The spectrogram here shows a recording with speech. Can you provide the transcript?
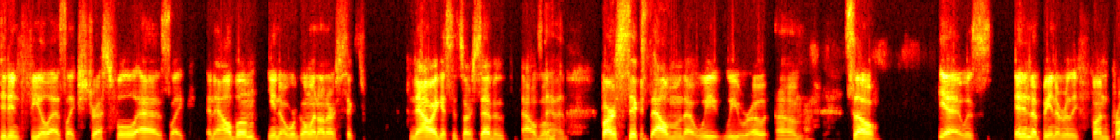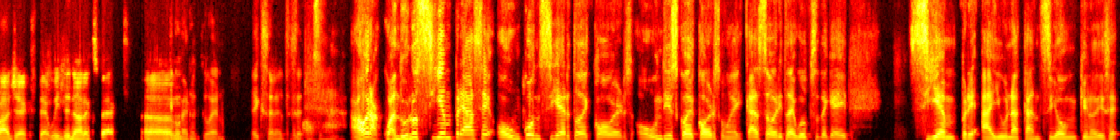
didn't feel as like stressful as like an album. You know, we're going on our sixth now. I guess it's our seventh album. Seven our sixth album that we we wrote. Um, so yeah, it was it ended up being a really fun project that we did not expect. Um. Excelente. Ahora, cuando uno siempre hace o un concierto de covers o un disco de covers, como en el caso ahorita de Whoops of the Gate, siempre hay una canción que uno dice,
